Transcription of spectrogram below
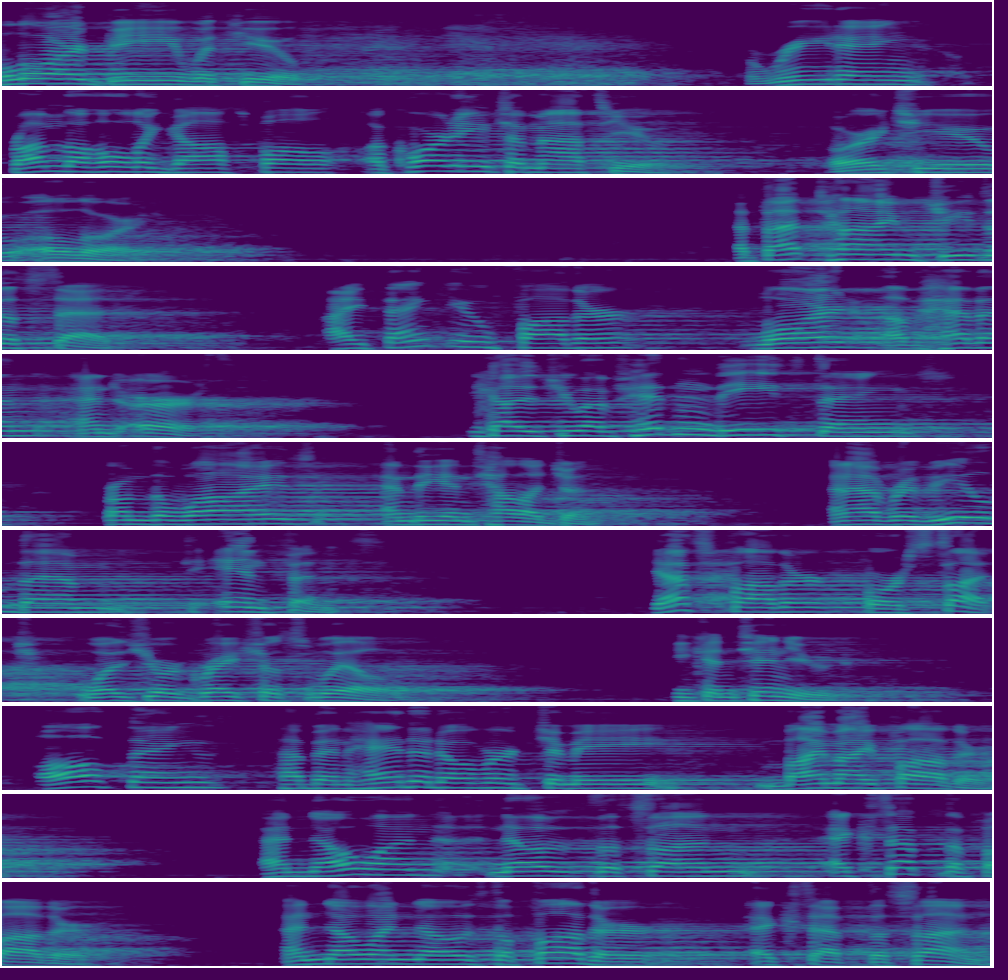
Lord be with you. Reading from the Holy Gospel according to Matthew. Glory to you, O Lord. At that time, Jesus said, I thank you, Father, Lord of heaven and earth, because you have hidden these things from the wise and the intelligent, and I've revealed them to infants. Yes, Father, for such was your gracious will. He continued, All things have been handed over to me by my Father, and no one knows the Son except the Father, and no one knows the Father except the Son,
